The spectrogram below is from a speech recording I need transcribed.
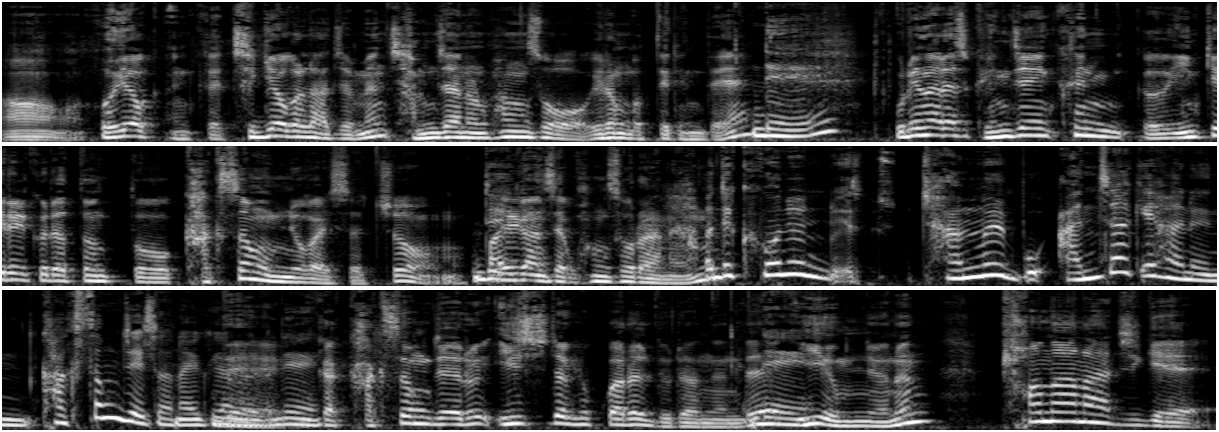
어 의역 그러니까 직역을 하자면 잠자는 황소 이런 것들인데 네. 우리나라에서 굉장히 큰 그 인기를 끌었던 또 각성 음료가 있었죠. 뭐 네. 빨간색 황소라는. 아, 근데 그거는 잠을 뭐 안 자게 하는 각성제잖아요. 네. 네. 그러니까 각성제로 일시적 효과를 누렸는데 네. 이 음료는 편안해지게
